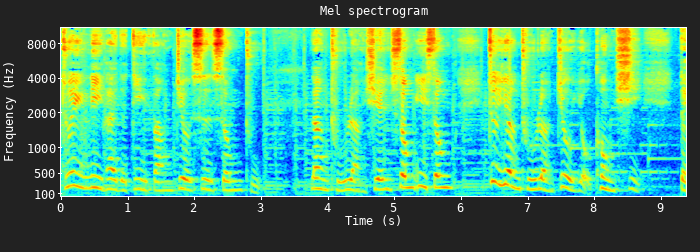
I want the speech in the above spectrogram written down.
最厉害的地方就是松土，让土壤先松一松，这样土壤就有空隙。等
